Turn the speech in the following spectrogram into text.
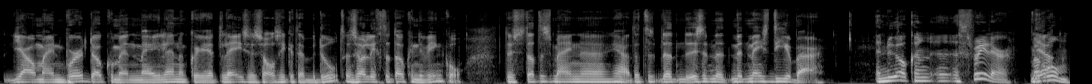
jou mijn Word-document mailen. En dan kun je het lezen zoals ik het heb bedoeld. En zo ligt het ook in de winkel. Dus dat is mijn... ja, dat, dat is het met, met meest dierbaar. En nu ook een, een thriller. Waarom? Ja.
